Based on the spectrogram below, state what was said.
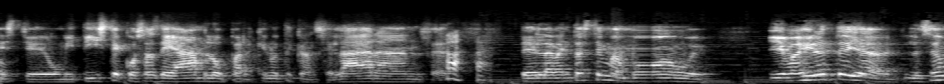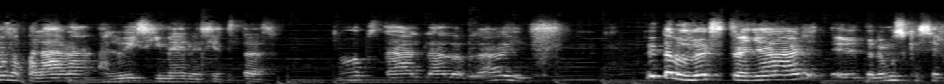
este, omitiste cosas de AMLO para que no te cancelaran, o sea, te lamentaste mamón, güey. Y imagínate ya, le hacemos la palabra a Luis Jiménez y estás, no, pues tal, bla, bla, bla, y ahorita los voy a extrañar, eh, tenemos que ser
